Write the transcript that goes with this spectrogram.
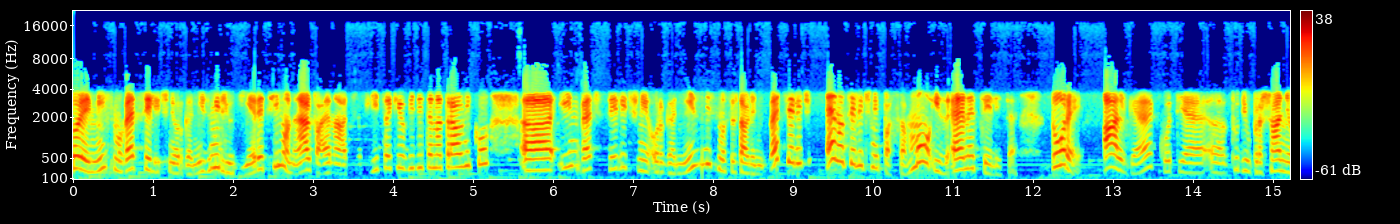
Torej, mi smo večcelični organizmi, ljudje recimo, ne, ali pa ena cvetlica, ki jo vidite na travniku, uh, in večcelični organizmi smo sestavljeni večcelični, enocelični pa samo iz ene celice. Torej, alge, kot je uh, tudi vprašanje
